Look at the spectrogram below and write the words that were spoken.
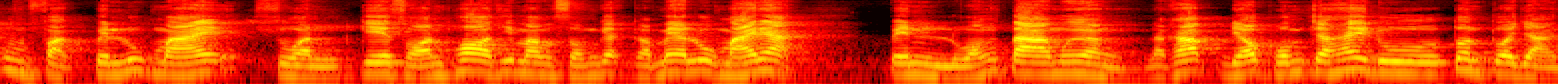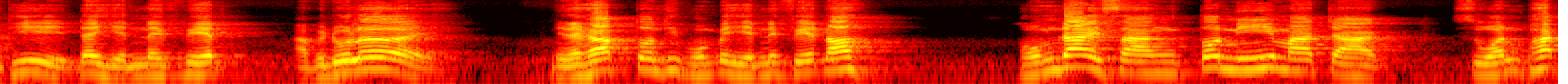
อุ้มฝักเป็นลูกไม้ ส่วนเกสรพ่อที่มาผสมกับแม่ลูกไม้เนี่ยเป็นหลวงตาเมืองนะครับ เดี๋ยวผมจะให้ดูต้นตัวอย่างที่ได้เห็นในเฟซอะไปดูเลยนี่นะครับ ต้นที่ผมไปเห็นในเฟซเนาะผมได้สั่งต้นนี้มาจาก สวนพัด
